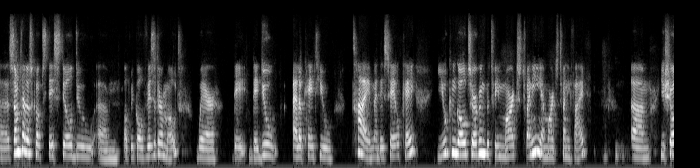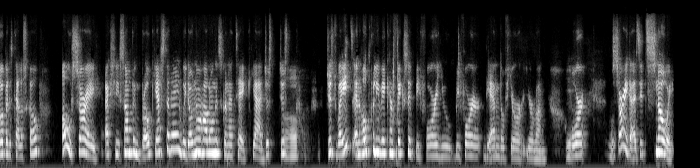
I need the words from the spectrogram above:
uh, some telescopes, they still do um, what we call visitor mode, where they, they do allocate you time and they say, okay, you can go observing between March 20 and March 25. Um, you show up at the telescope. Oh, sorry, actually something broke yesterday. We don't know how long it's gonna take. Yeah, just just oh. Just wait and hopefully we can fix it before you before the end of your your run. Yeah. Or sorry guys, it's snowing.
